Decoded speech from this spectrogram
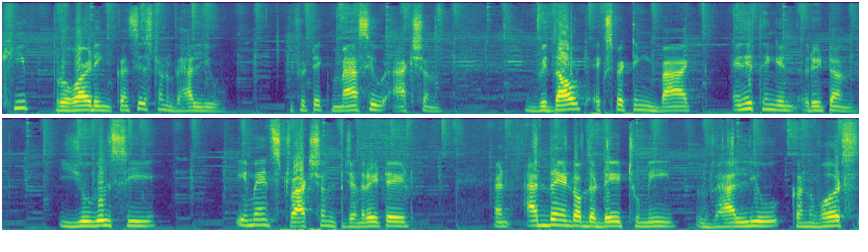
keep providing consistent value, if you take massive action without expecting back anything in return, you will see immense traction generated. And at the end of the day, to me, value converts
